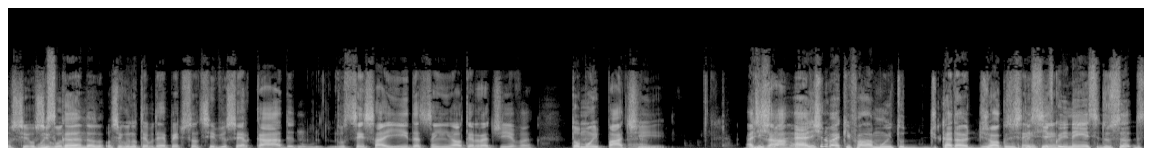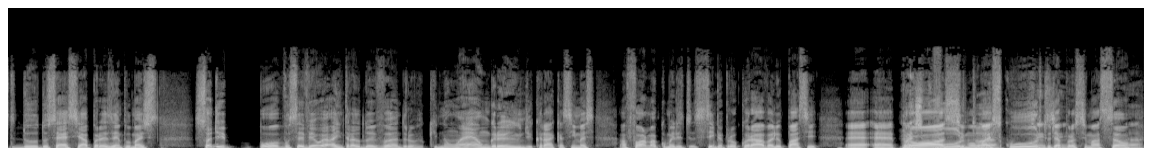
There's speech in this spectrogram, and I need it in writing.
o- um segundo, escândalo. o segundo tempo, de repente, o Santos se viu cercado, sem saída, sem alternativa, tomou um empate. A gente, não, é, a gente não vai aqui falar muito de cada jogos Sim, específico sim. e nem esse do, do, do CSA, por exemplo, mas só de. Pô, você vê a entrada do Evandro, que não é um grande craque assim, mas a forma como ele sempre procurava ali o passe é, é, Mais próximo, curto, mais é. curto, Sim, de sim. aproximação, É.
